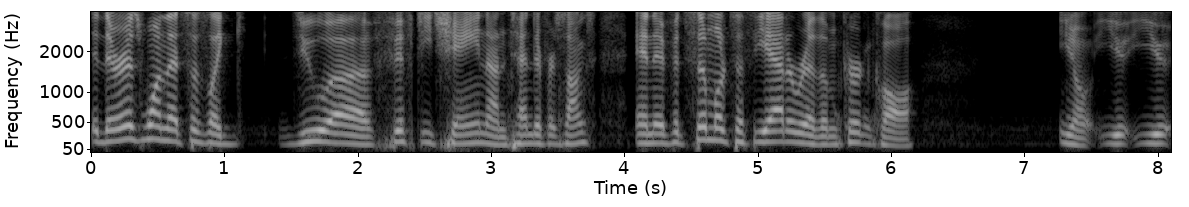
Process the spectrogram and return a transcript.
there is one that says like do a 50 chain on 10 different songs and if it's similar to Theatrhythm Curtain Call you know you you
